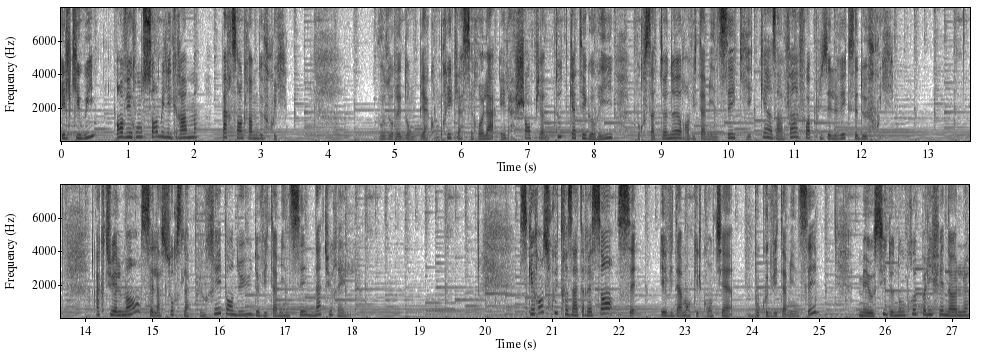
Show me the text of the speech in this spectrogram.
et le kiwi environ 100 mg par 100 g de fruits. Vous aurez donc bien compris que la cérola est la championne toute catégorie pour sa teneur en vitamine C qui est 15 à 20 fois plus élevée que ces deux fruits. Actuellement, c'est la source la plus répandue de vitamine C naturelle. Ce qui rend ce fruit très intéressant, c'est évidemment qu'il contient beaucoup de vitamine C, mais aussi de nombreux polyphénols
